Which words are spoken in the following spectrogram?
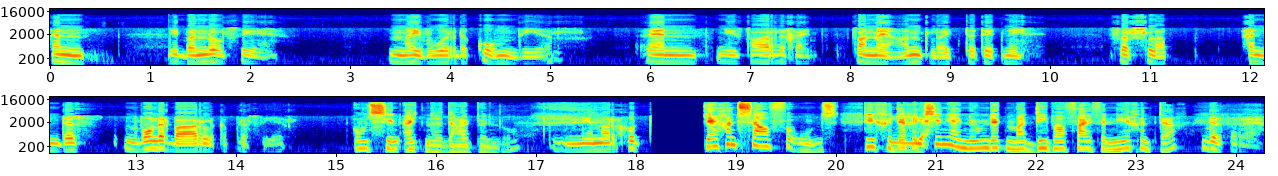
in die bundel sê my woorde kom weer en die vaardigheid van my hand lyk dit het nie verslap en dis wonderbaarlike plesier. Ons sien uit na daai bundel. Nee, maar goed, Jy gaan self vir ons die gedig. Ja. Ek sien jy noem dit Madiba 95. Dis reg.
